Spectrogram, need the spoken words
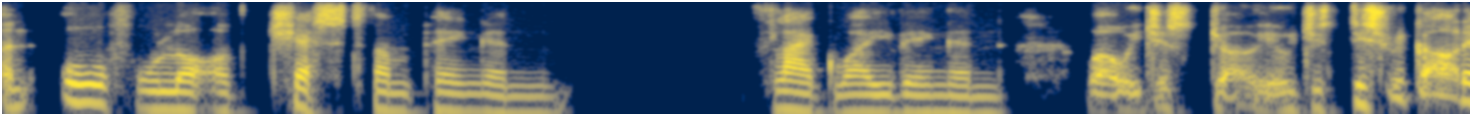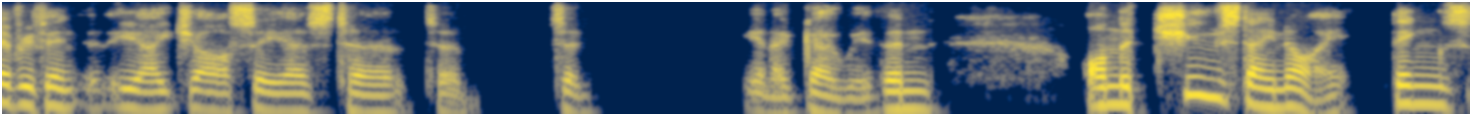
an awful lot of chest thumping and flag waving and well, we just we just disregard everything that the HRC has to to to you know go with. And on the Tuesday night, things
